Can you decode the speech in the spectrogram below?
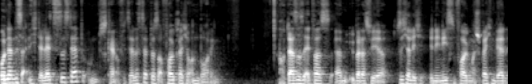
Und dann ist eigentlich der letzte Step, und das ist kein offizieller Step, das erfolgreiche Onboarding. Auch das ist etwas, ähm, über das wir sicherlich in den nächsten Folgen mal sprechen werden.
